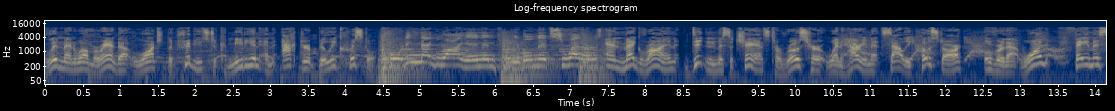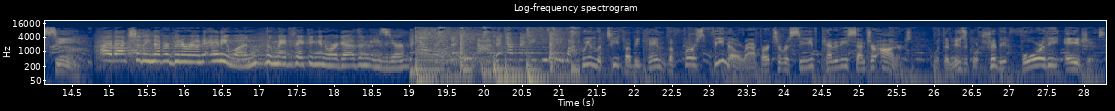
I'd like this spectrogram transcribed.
Lin Manuel Miranda launched the tributes to comedian and actor Billy Crystal. Courting Meg Ryan in cable knit sweaters. And Meg Ryan didn't miss a chance to roast her when Harry met Sally co-star over that one famous scene. I've actually never been around anyone who made faking an orgasm easier. Queen Latifah became the first female rapper to receive Kennedy Center honors with a musical tribute for the ages,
